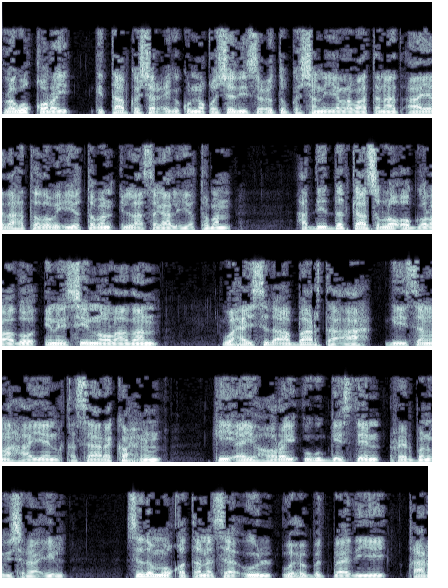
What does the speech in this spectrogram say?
lagu qoray kitaabka sharciga ku noqoshadiisa cutubka shan iyo labaatanaad aayadaha toddoba iyo toban ilaa sagaal iyo toban. Haddii dadkaas loo oggolaado inay sii noolaadaan waxay sida abbaarta ah geysan lahaayeen khasaare ka xun kii ay horay ugu geysteen reer banu israa'iil. Sida muuqatana saa'uul wuxuu badbaadiyey qaar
